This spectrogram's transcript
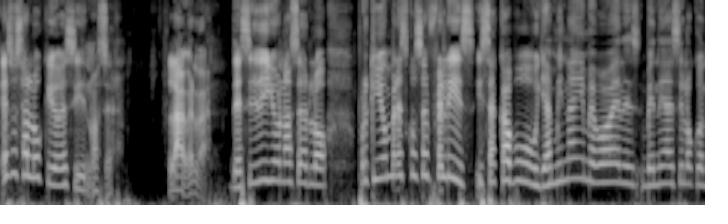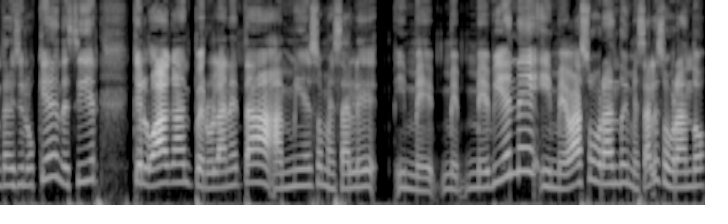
Eso es algo que yo decidí no hacer la verdad. Decidí yo no hacerlo porque yo merezco ser feliz y se acabó. Y a mí nadie me va a venir a decir lo contrario. Si lo quieren decir, que lo hagan, pero la neta, a mí eso me sale y me, me, viene y me va sobrando y me sale sobrando.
